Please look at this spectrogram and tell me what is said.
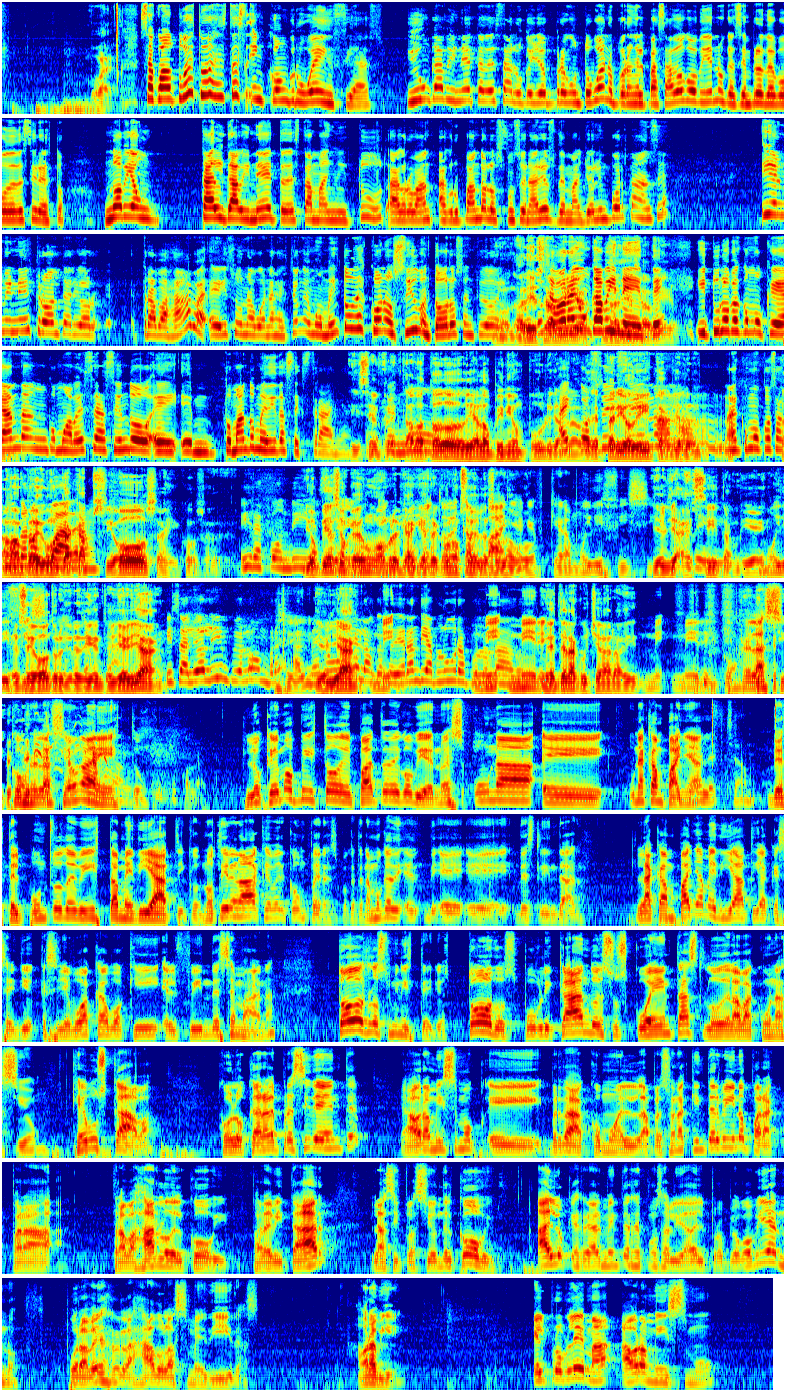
Bueno. O sea, cuando tú ves todas estas incongruencias y un gabinete de salud que yo pregunto, bueno, pero en el pasado gobierno, que siempre debo de decir esto, no había un tal gabinete de esta magnitud agrupando a los funcionarios de mayor importancia y el ministro anterior trabajaba e hizo una buena gestión en momento desconocido en todos los sentidos No, del. Entonces sabía, ahora hay un gabinete y tú lo ves como que andan como a veces haciendo, eh, em, tomando medidas extrañas. Y se enfrentaba no- todos los días a la opinión pública a Hay través de periodistas sí, que no, lo- hay como cosas como daban que no preguntas cuadran. capciosas y cosas. Y respondía. Yo pienso que es un hombre que hay que reconocerle su labor. Que, que era muy difícil. Y el, eh, sí. Sí. también. Muy Ese difícil otro de ingrediente. Y salió limpio el hombre, Sí. al menos él, aunque Mi- se dieran diabluras por los Mi- lados. miren, mete la cuchara ahí. mi- miren, con, relaci- con relación a esto, lo que hemos visto de parte del gobierno es una, eh, una campaña desde el punto de vista mediático. No tiene nada que ver con Pérez, porque tenemos que eh, eh, deslindar. La campaña mediática que se, que se llevó a cabo aquí el fin de semana, todos los ministerios, todos publicando en sus cuentas lo de la vacunación. que buscaba? Colocar al presidente, ahora mismo, eh, ¿verdad? Como la persona que intervino para, para trabajar lo del COVID, para evitar la situación del COVID. Algo que realmente es responsabilidad del propio gobierno por haber relajado las medidas. Ahora bien, el problema ahora mismo,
